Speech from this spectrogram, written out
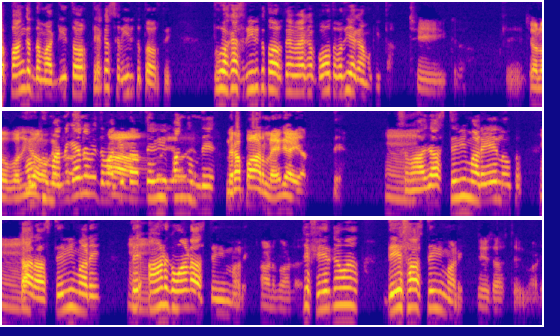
ਅਪੰਗ ਦਿਮਾਗੀ ਤੌਰ ਤੇ ਆ ਕਿ ਸਰੀਰਕ ਤੌਰ ਤੇ? ਤੂੰ ਆਖਿਆ ਸਰੀਰਕ ਤੌਰ ਤੇ ਮੈਂ ਆਖਿਆ ਬਹੁਤ ਵਧੀਆ ਕੰਮ ਕੀਤਾ। ਠੀਕ। ਤੇ ਚਲੋ ਵਧੀਆ ਤੂੰ ਮੰਨ ਗਿਆ ਨਾ ਵੀ ਦਿਮਾਗੀ ਤੌਰ ਤੇ ਵੀ ਅਪੰਗ। ਹੁੰਦੇ ਆ। ਮੇਰਾ ਭਾਰ ਲੈ ਗਿਆ ਯਾਰ। ਸਮਾਜ ਵਾਸਤੇ ਵੀ ਮਾੜੇ ਲੋਕ। ਘਰ ਵਾਸਤੇ ਵੀ ਮਾੜੇ ਤੇ ਆਂਢ ਗੁਆਂਢ ਵਾਸਤੇ ਵੀ ਮਾੜੇ। ਆਂਢ ਗੁਆਂਢ ਜੇ ਫੇਰ ਕਹਾਂ ਦੇਸ਼ ਵਾਸਤੇ ਵੀ ਮਾੜੇ। ਦੇਸ਼ ਵਾਸਤੇ ਵੀ ਮਾੜੇ।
